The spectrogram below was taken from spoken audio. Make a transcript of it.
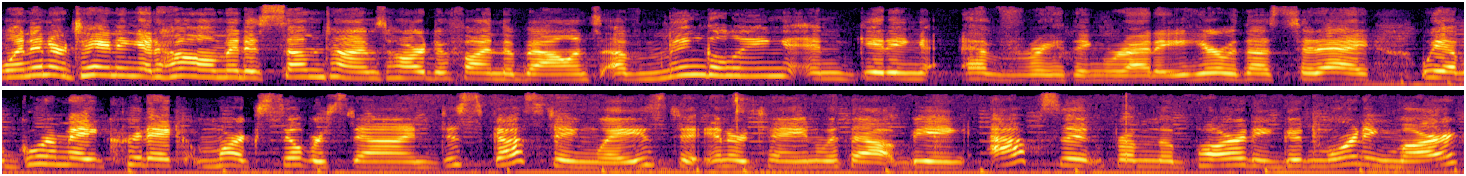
when entertaining at home, it is sometimes hard to find the balance of mingling and getting everything ready. Here with us today, we have gourmet critic Marc Silverstein disgusting ways to entertain without being absent from the party. Good morning, Mark.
